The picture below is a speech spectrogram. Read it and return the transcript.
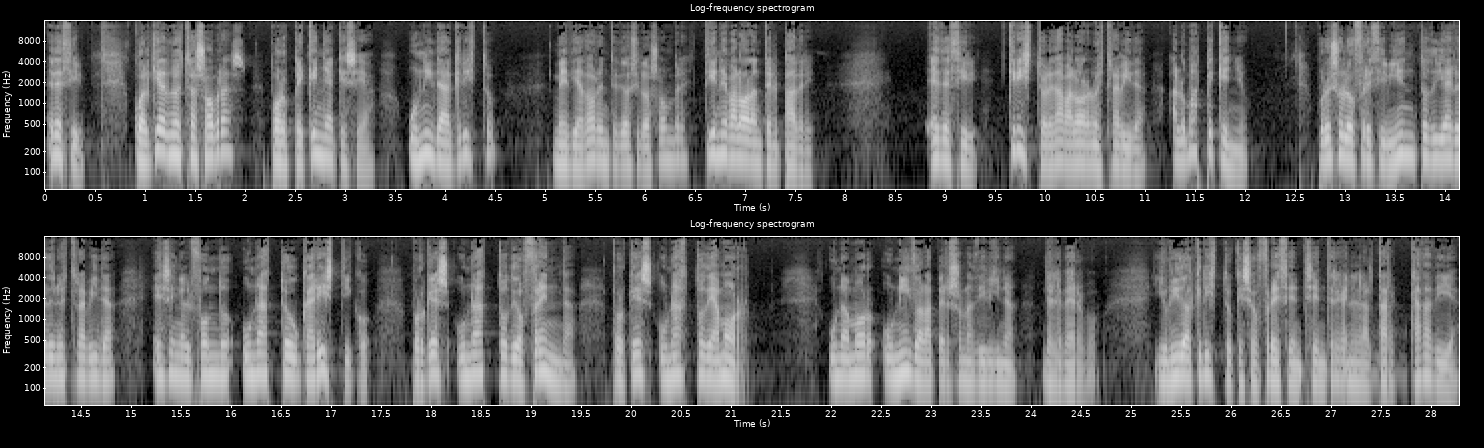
Es decir, cualquiera de nuestras obras, por pequeña que sea, unida a Cristo, mediador entre Dios y los hombres, tiene valor ante el Padre. Es decir, Cristo le da valor a nuestra vida, a lo más pequeño, Por eso el ofrecimiento diario de nuestra vida es en el fondo un acto eucarístico, porque es un acto de ofrenda, porque es un acto de amor, un amor unido a la persona divina del Verbo y unido a Cristo que se ofrece, se entrega en el altar cada día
